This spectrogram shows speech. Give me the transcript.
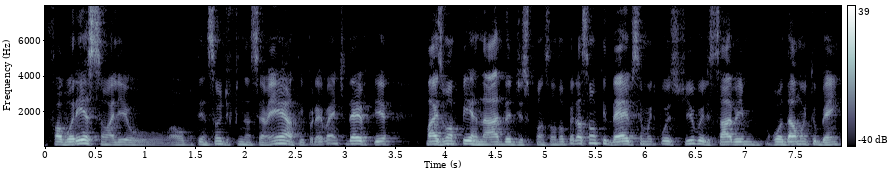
favoreçam ali o, a obtenção de financiamento e por aí vai, a gente deve ter mais uma pernada de expansão da operação, que deve ser muito positivo, eles sabem rodar muito bem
